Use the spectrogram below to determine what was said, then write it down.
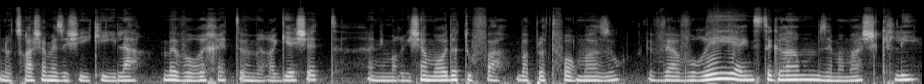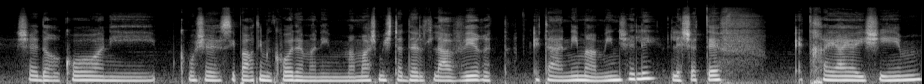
נוצרה שם איזושהי קהילה מבורכת ומרגשת. אני מרגישה מאוד עטופה בפלטפורמה הזו. ועבורי האינסטגרם זה ממש כלי שדרכו אני, כמו שסיפרתי מקודם, אני ממש משתדלת להעביר את, את האני מאמין שלי, לשתף את חיי האישיים,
